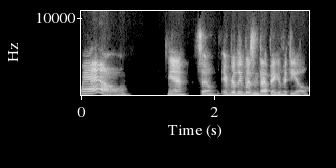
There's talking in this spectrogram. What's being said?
Wow. Yeah, so it really wasn't that big of a deal.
